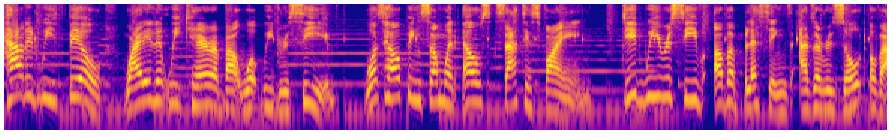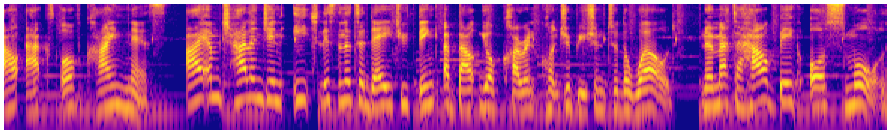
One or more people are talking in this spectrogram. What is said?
How did we feel? Why didn't we care about what we'd received? Was helping someone else satisfying? Did we receive other blessings as a result of our acts of kindness? I am challenging each listener today to think about your current contribution to the world, no matter how big or small.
